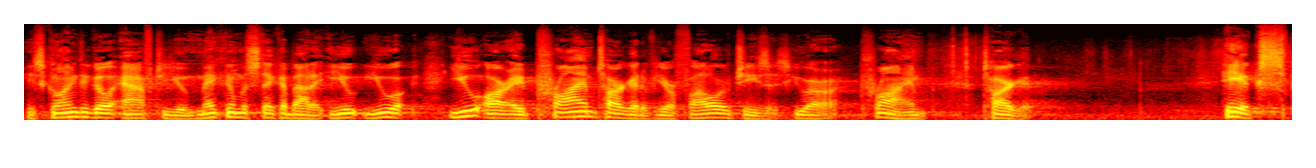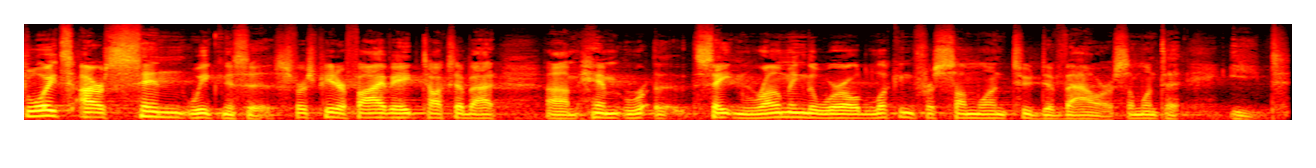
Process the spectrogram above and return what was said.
He's going to go after you. Make no mistake about it. You, you, are, you are a prime target if you're a follower of Jesus. You are a prime target. He exploits our sin weaknesses. 1 Peter 5 8 talks about um, him, Satan roaming the world looking for someone to devour, someone to eat.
